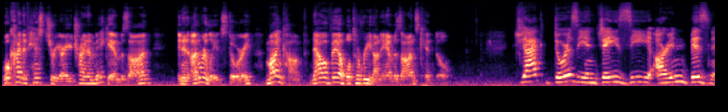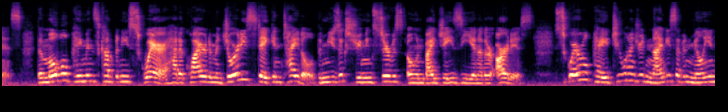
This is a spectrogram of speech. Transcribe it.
What kind of history are you trying to make, Amazon? In an unrelated story, Mein Kampf, now available to read on Amazon's Kindle. Jack Dorsey and Jay Z are in business. The mobile payments company Square had acquired a majority stake in Tidal, the music streaming service owned by Jay Z and other artists. Square will pay $297 million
